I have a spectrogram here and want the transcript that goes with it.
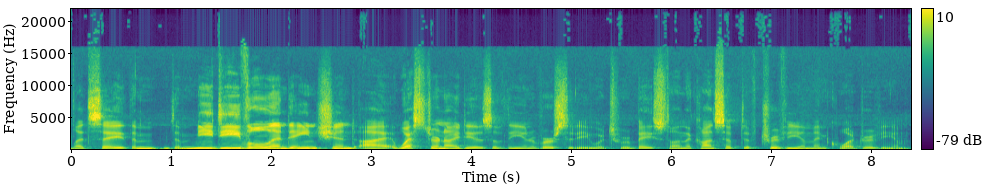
let's say, the, the medieval and ancient Western ideas of the university, which were based on the concept of trivium and quadrivium.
